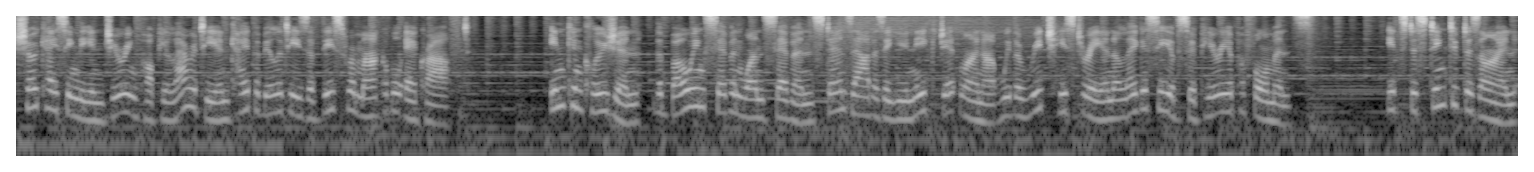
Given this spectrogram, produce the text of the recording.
showcasing the enduring popularity and capabilities of this remarkable aircraft. In conclusion, the Boeing 717 stands out as a unique jetliner with a rich history and a legacy of superior performance. Its distinctive design,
